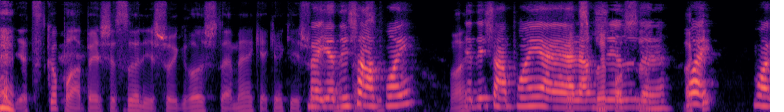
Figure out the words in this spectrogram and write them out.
Y a-tu de quoi pour empêcher ça, les cheveux gras, justement? Quelqu'un qui a les cheveux Ben, il y a des shampoings. Ouais. Il y a des shampoings euh, à l'argile. euh, Ok. Ouais. Ouais.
